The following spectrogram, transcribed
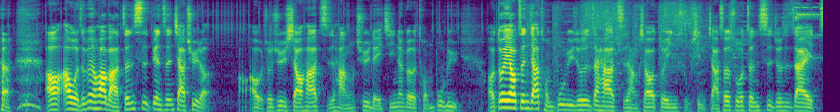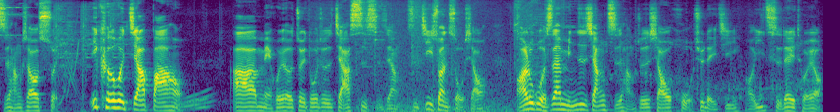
好啊，我这边的话把真四变身下去了。好啊，我就去消它直行，去累积那个同步率。哦，对，要增加同步率，就是在它的直行消耗对应属性。假设说真四就是在直行消耗水，一颗会加八哈。啊，每回合最多就是加四十这样，只计算首消。啊，如果是在明日香直行，就是消火去累积。哦，以此类推哦。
